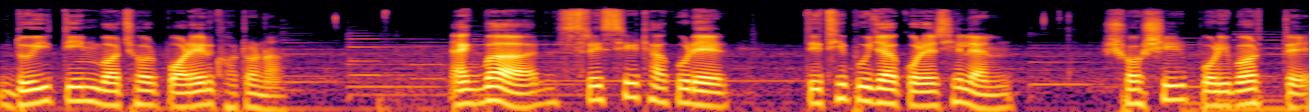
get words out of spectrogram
দুই তিন বছর পরের ঘটনা। একবার শ্রী শ্রী ঠাকুরের তিথি পূজা করেছিলেন শশীর পরিবর্তে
